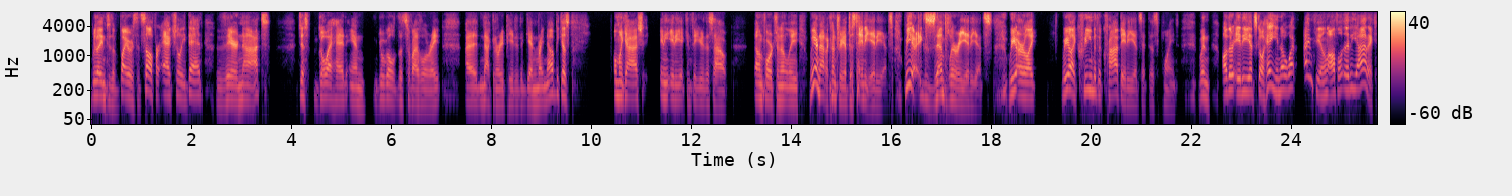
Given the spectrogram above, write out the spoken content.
relating to the virus itself are actually bad. They're not. Just go ahead and Google the survival rate. I'm not going to repeat it again right now because, oh my gosh, any idiot can figure this out. Unfortunately, we are not a country of just any idiots. We are exemplary idiots. We are like we are like cream of the crop idiots at this point. When other idiots go, hey, you know what? I'm feeling awful idiotic.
